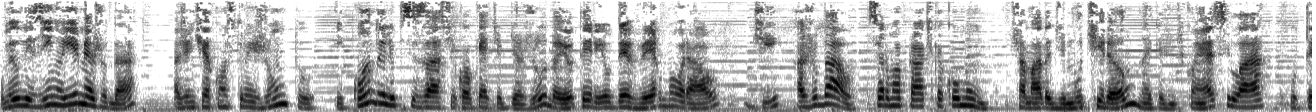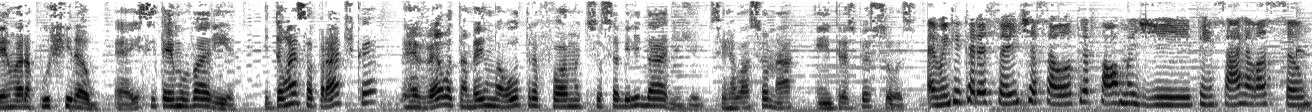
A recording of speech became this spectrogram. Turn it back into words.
o meu vizinho ia me ajudar a gente ia construir junto e quando ele precisasse de qualquer tipo de ajuda, eu teria o dever moral de ajudá-lo. Isso era uma prática comum, chamada de mutirão, né, que a gente conhece lá, o termo era puxirão. É, esse termo varia. Então essa prática revela também uma outra forma de sociabilidade, de se relacionar entre as pessoas. É muito interessante essa outra forma de pensar a relação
